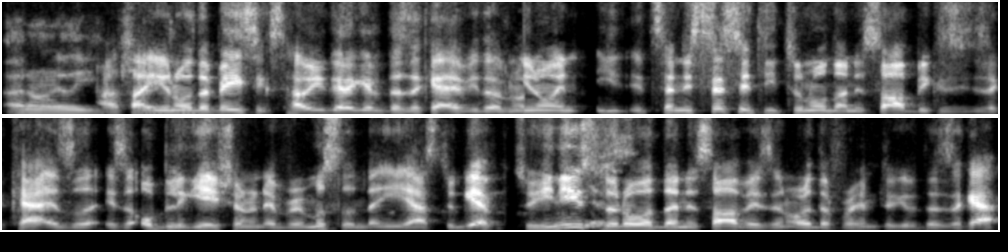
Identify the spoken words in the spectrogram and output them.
I don't really. I thought you know to- the basics. How are you gonna give the zakat if you don't know? You know, and it's a necessity to know the nisab because zakat is, a, is an obligation on every Muslim that he has to give. So he needs to know what the nisab is in order for him to give the zakat.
